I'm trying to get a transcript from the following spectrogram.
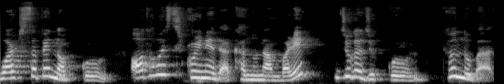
হোয়াটসঅ্যাপে নক করুন অথবা স্ক্রিনে দেখানো নাম্বারে যোগাযোগ করুন। ধন্যবাদ।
